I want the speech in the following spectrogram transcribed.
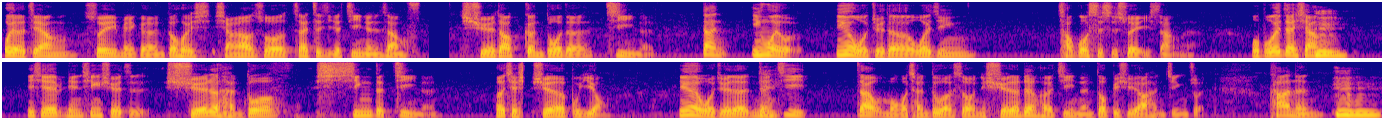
为了这样，所以每个人都会想要说，在自己的技能上学到更多的技能。但因为，因为我觉得我已经超过四十岁以上了。我不会再像一些年轻学子学了很多新的技能，而且学而不用，因为我觉得年纪在某个程度的时候，你学的任何技能都必须要很精准，它能嗯。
